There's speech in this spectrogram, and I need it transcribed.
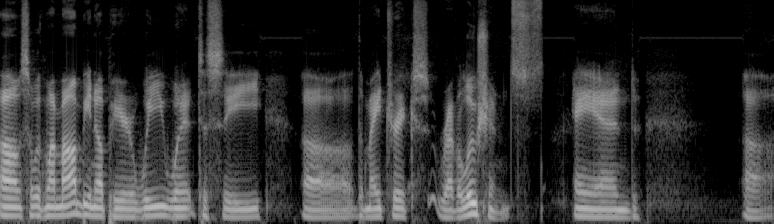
yeah. um, so with my mom being up here, we went to see uh, the Matrix Revolutions, and uh,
